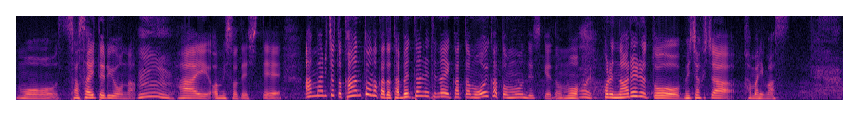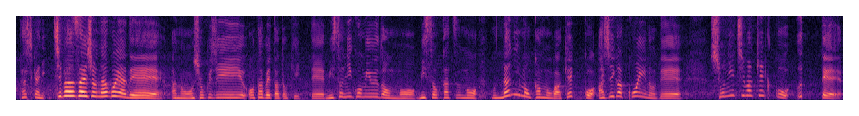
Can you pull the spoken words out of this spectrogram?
もう支えているような、うん。はい、お味噌でしてあんまりちょっと関東の方食べ慣れてない方も多いかと思うんですけれども、はいこれ慣れるとめちゃくちゃハマります。確かに一番最初名古屋であのお食事を食べた時って味噌煮込みうどんも味噌カツももう何もかもが結構味が濃いので初日は結構打って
